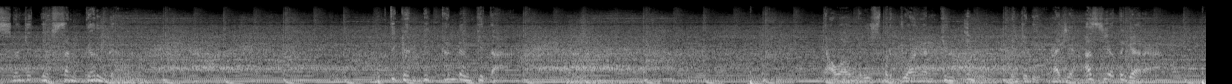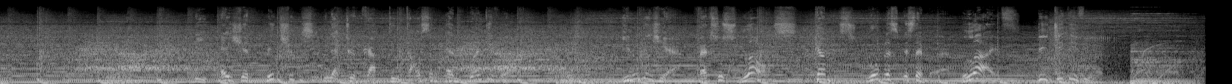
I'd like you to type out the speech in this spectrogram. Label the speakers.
Speaker 1: selanjutnya sang Garuda. Buktikan di kandang kita. Kawal terus perjuangan King ini menjadi Raja Asia Tenggara. Di Asian Mitsubishi Electric Cup 2024. Indonesia versus Laos, Kamis 12 Desember, live di GTV.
